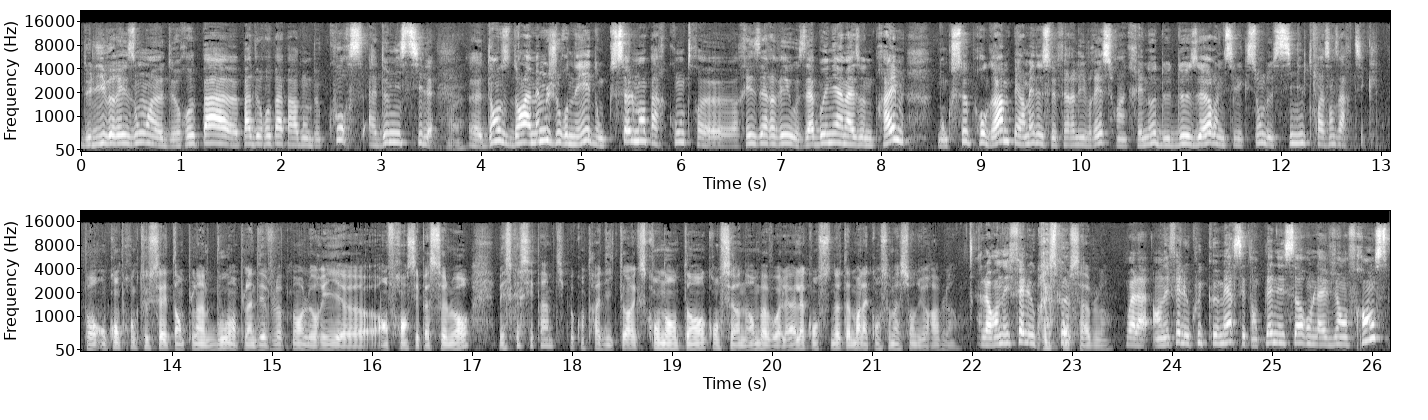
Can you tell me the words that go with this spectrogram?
de livraison euh, de repas, pas de repas, pardon, de courses à domicile dans, dans, la même journée. Donc, seulement par contre réservé aux abonnés Amazon Prime. Donc, ce programme permet de se faire livrer sur un créneau de deux heures une sélection de 6300 articles. Bon, on comprend que tout ça est en plein bout, en plein développement, Laurie en France et pas seulement. Mais est-ce que c'est pas un petit peu contradictoire avec ce qu'on entend concernant, bah voilà, la notamment la consommation durable? Alors en effet, le responsable. Voilà, en effet, le quick commerce est en plein essor. On l'a vu en France.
